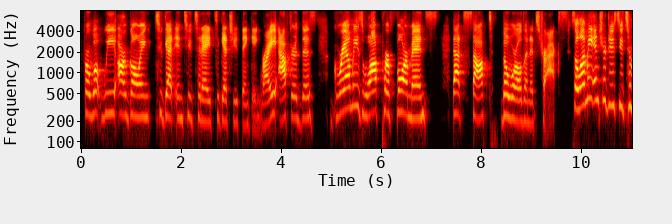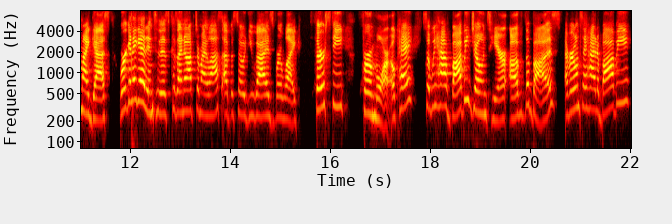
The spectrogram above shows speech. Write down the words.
for what we are going to get into today to get you thinking, right? After this Grammys WAP performance that stopped the world in its tracks. So let me introduce you to my guest. We're going to get into this because I know after my last episode, you guys were like thirsty for more. Okay. So we have Bobby Jones here of The Buzz. Everyone say hi to Bobby.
